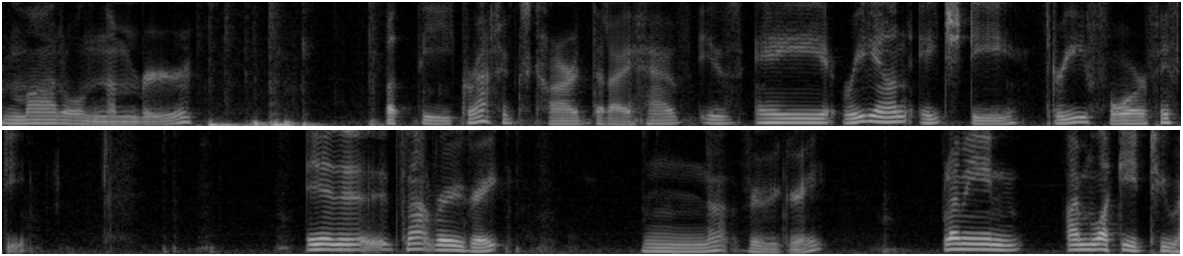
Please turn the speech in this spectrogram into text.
model number, but the graphics card that I have is a Radeon HD 3450. It, it's not very great. Not very great. But I mean, I'm lucky to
